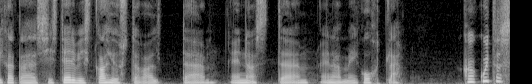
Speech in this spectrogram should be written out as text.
igatahes siis tervist kahjustavalt äh, ennast äh, enam ei kohtle aga kuidas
